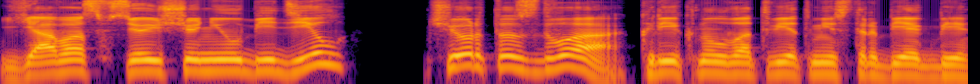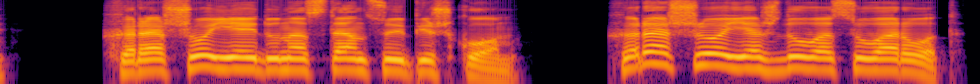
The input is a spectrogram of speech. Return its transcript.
«Я вас все еще не убедил?» «Черта с два!» — крикнул в ответ мистер Бегби. «Хорошо, я иду на станцию пешком». «Хорошо, я жду вас у ворот».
